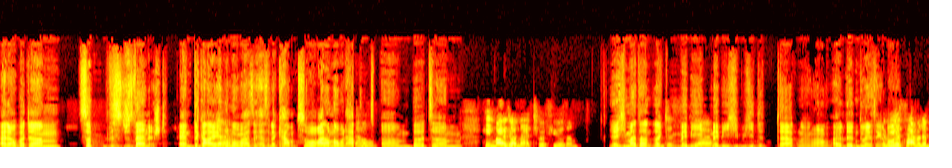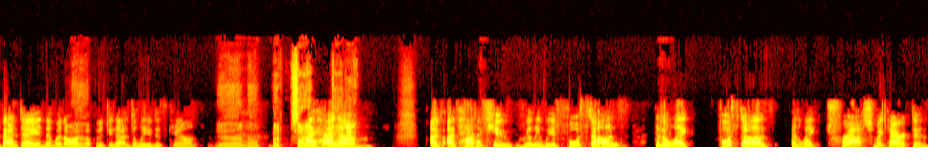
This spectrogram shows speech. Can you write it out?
i know but um so this has just vanished and the guy no longer has has an account so i don't know what happened. Oh. um but um he might have done that to a few of them yeah he might not like just- maybe yeah. maybe he, he did that no, no, i didn't do anything Maybe he about was it having a bad day and then went, "Oh, I'm not going to do that," and deleted his account. yeah no but sorry I had sorry, guy. um, I've I've had a Mm. few really weird four stars that are Mm. like four stars and like trash my characters,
